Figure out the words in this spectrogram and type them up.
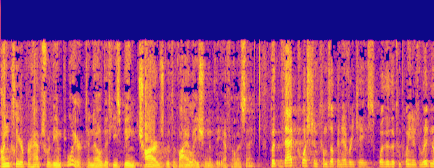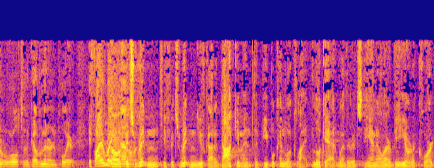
unclear perhaps for the employer to know that he's being charged with a violation of the FLSA. But that question comes up in every case, whether the complaint is written or oral to the government or an employer. If I write no, down, if it's written, if it's written, you've got a document that people can look like, look at, whether it's the NLRB or a court,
